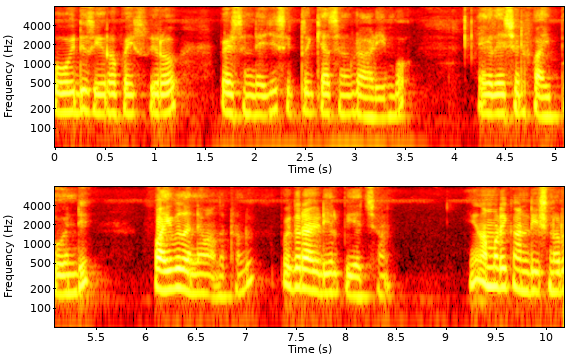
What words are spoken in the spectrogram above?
point zero five zero percentage citric acid കൂടെ ആഡ് ചെയ്യുമ്പോൾ ഏകദേശം ഒരു ഫൈവ് പോയിന്റ് ഫൈവ് തന്നെ വന്നിട്ടുണ്ട്. അപ്പോൾ ഇതൊരു ഐഡിയൽ പി എച്ച് ആണ്. ഇനി നമ്മുടെ ഈ കണ്ടീഷണർ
